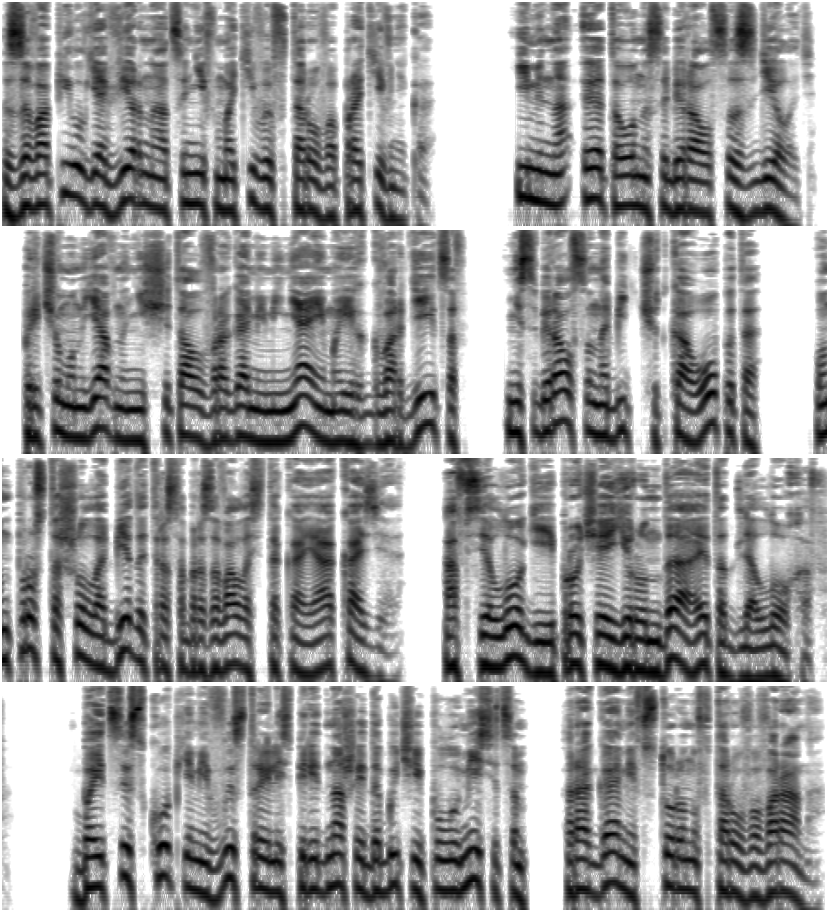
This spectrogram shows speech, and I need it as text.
Завопил я, верно оценив мотивы второго противника. Именно это он и собирался сделать. Причем он явно не считал врагами меня и моих гвардейцев, не собирался набить чутка опыта, он просто шел обедать, раз образовалась такая оказия. А все логи и прочая ерунда — это для лохов. Бойцы с копьями выстроились перед нашей добычей полумесяцем рогами в сторону второго варана.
